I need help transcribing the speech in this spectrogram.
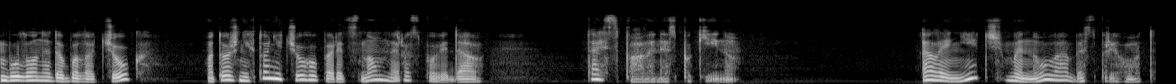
Було не до балачок, отож ніхто нічого перед сном не розповідав, та й спали неспокійно. Але ніч минула без пригод.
